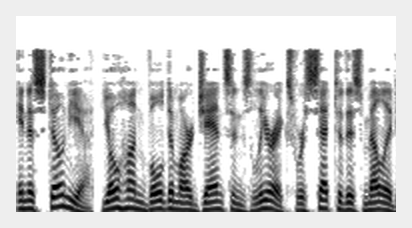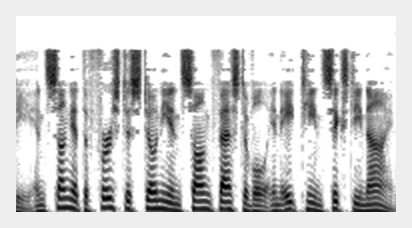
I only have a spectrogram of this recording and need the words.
In Estonia, Johann Voldemar Jannsen's lyrics were set to this melody and sung at the first Estonian Song Festival in 1869.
